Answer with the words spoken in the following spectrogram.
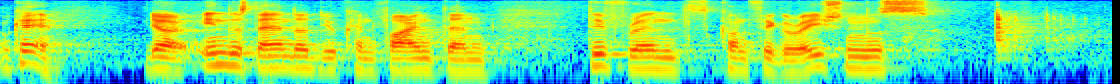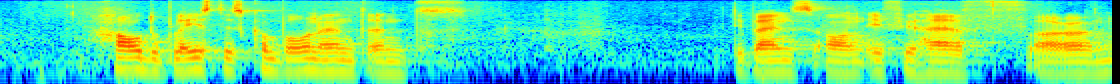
Okay, yeah, in the standard you can find then different configurations, how to place this component and depends on if you have um,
